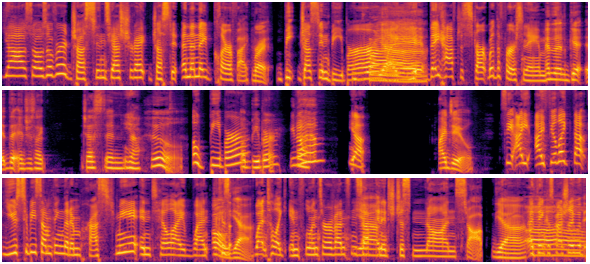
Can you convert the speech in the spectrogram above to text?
yeah, so I was over at Justin's yesterday, Justin, and then they clarify, Right. Be- Justin Bieber. Right. Like, they have to start with the first name. And then get the interest like Justin. Yeah. Who? oh, Bieber. Oh, Bieber. You know Yeah. him? yeah. I do. See, I, I feel like that used to be something that impressed me until I went Oh, because yeah. went to like influencer events and Yeah. stuff, and it's just nonstop. Yeah. I think especially with Oh.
